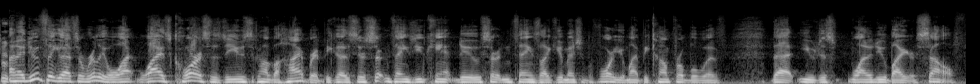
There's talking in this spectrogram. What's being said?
And I do think that's a really wise course is to use kind of the hybrid because there's certain things you can't do, certain things like you mentioned before you might be comfortable with that you just want to do by yourself.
